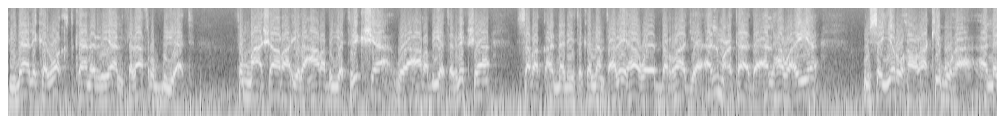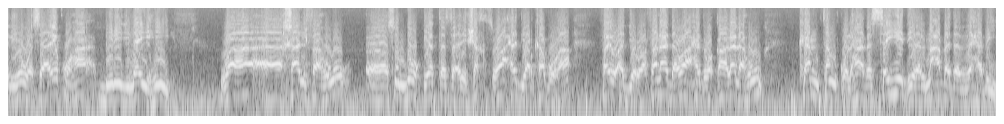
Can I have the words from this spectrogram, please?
في ذلك الوقت كان الريال ثلاث ربيات. ثم أشار إلى عربية ركشة وعربية الركشة سبق أنني تكلمت عليها وهي الدراجة المعتادة الهوائية يسيرها راكبها الذي هو سائقها برجليه. وخلفه آه، صندوق يتسع لشخص واحد يركبها فيؤجرها. فنادى واحد وقال له كم تنقل هذا السيد إلى المعبد الذهبي؟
